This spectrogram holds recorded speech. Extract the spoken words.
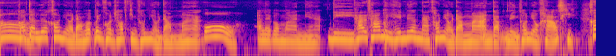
อ๋อก็จะเลือกข้าวเหนียวดำเพราะเป็นคนชอบกินข้าวเหนียวดำมาก โอ้อะไรประมาณเนี้ย ดีถ้าถ้ามีให้เลือกนะข้าวเหนียวดำมาอันดับหนึ่งข้าวเหนียวขาวทีก็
